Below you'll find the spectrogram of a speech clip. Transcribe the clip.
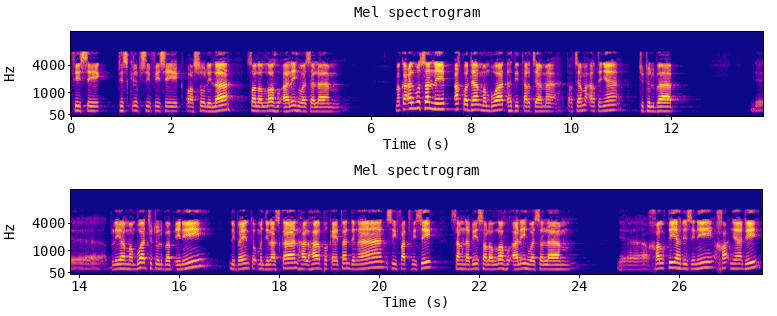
fisik, deskripsi fisik Rasulullah sallallahu alaihi wasallam. Maka al-musannif aqda membuat hadis terjemah. Terjemah artinya judul bab. Beliau membuat judul bab ini lebih untuk menjelaskan hal-hal berkaitan dengan sifat fisik sang Nabi sallallahu alaihi wasallam. Ya, khalqiyah di sini haknya di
